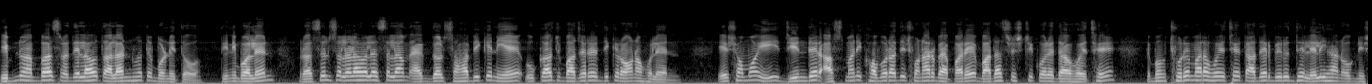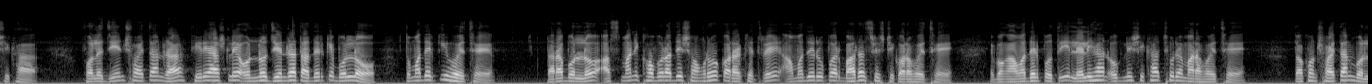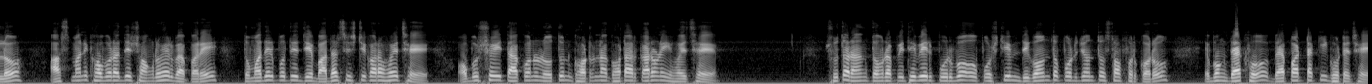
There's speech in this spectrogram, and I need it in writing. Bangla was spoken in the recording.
ইবনু আব্বাস রদিল্লাহ তালাহতে বর্ণিত। তিনি বলেন, রসুল সাল্লাহ আলাইসাল্লাম একদল সাহাবিকে নিয়ে উকাজ বাজারের দিকে রওনা হলেন। এ সময়ই জিনদের আসমানি খবরাদি শোনার ব্যাপারে বাধা সৃষ্টি করে দেওয়া হয়েছে এবং ছুড়ে মারা হয়েছে তাদের বিরুদ্ধে লেলিহান অগ্নিশিখা। ফলে জিন শয়তানরা ফিরে আসলে অন্য জিনরা তাদেরকে বলল, তোমাদের কি হয়েছে? তারা বলল, আসমানি খবরাদি সংগ্রহ করার ক্ষেত্রে আমাদের উপর বাধা সৃষ্টি করা হয়েছে এবং আমাদের প্রতি লেলিহান অগ্নিশিখা ছুড়ে মারা হয়েছে। তখন শয়তান বলল আসমানি খবরাদি সংগ্রহের ব্যাপারে তোমাদের প্রতি যে বাধার সৃষ্টি করা হয়েছে, অবশ্যই তা কোনো নতুন ঘটনা ঘটার কারণেই হয়েছে। সুতরাং তোমরা পৃথিবীর পূর্ব ও পশ্চিম দিগন্ত পর্যন্ত সফর করো এবং দেখো ব্যাপারটা কি ঘটেছে।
